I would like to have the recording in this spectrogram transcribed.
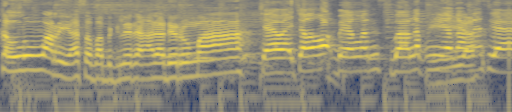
keluar ya sobat bediler yang ada di rumah. cewek cowok balance banget nih ya Kak Iya. Ya.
